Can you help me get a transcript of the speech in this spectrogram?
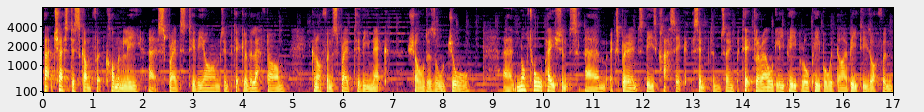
That chest discomfort commonly uh, spreads to the arms, in particular the left arm. It can often spread to the neck, shoulders or jaw. Uh, not all patients um, experience these classic symptoms, so in particular elderly people or people with diabetes often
